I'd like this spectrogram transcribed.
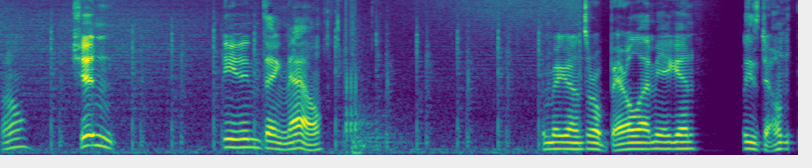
Well, shouldn't need anything now. Somebody gonna throw a barrel at me again? Please don't.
